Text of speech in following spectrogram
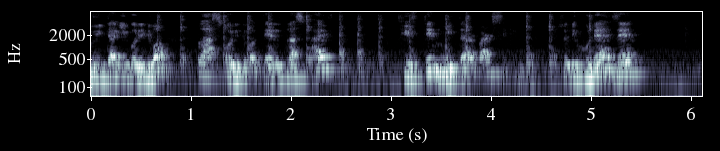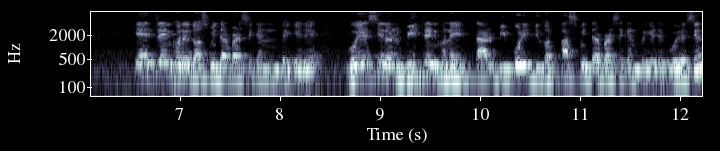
দুইটা কি কৰি দিব? প্লাছ কৰি দিব। Ten plus five fifteen metre per second যদি সোধে যে এই ট্ৰেইনখনে দহ মিটাৰ পাৰ ছেকেণ্ড বেগেৰে গৈ আছিল আৰু বি ট্ৰেইনখনে তাৰ বিপৰীত দিশত পাঁচ মিটাৰ পাৰ ছেকেণ্ড বেগেৰে গৈ আছিল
